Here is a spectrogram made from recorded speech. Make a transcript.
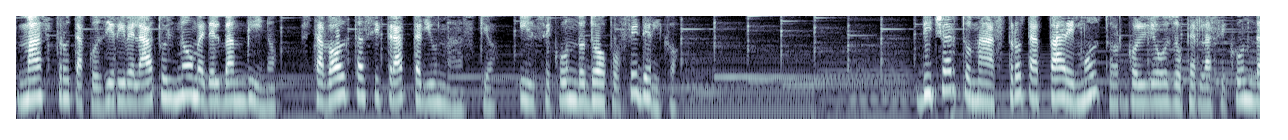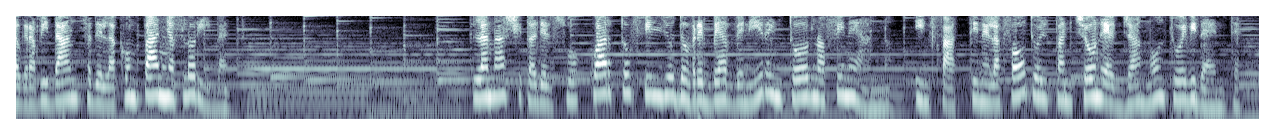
Mastrot ha così rivelato il nome del bambino, stavolta si tratta di un maschio, il secondo dopo Federico. Di certo Mastrot appare molto orgoglioso per la seconda gravidanza della compagna Floribet. La nascita del suo quarto figlio dovrebbe avvenire intorno a fine anno, infatti nella foto il pancione è già molto evidente.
